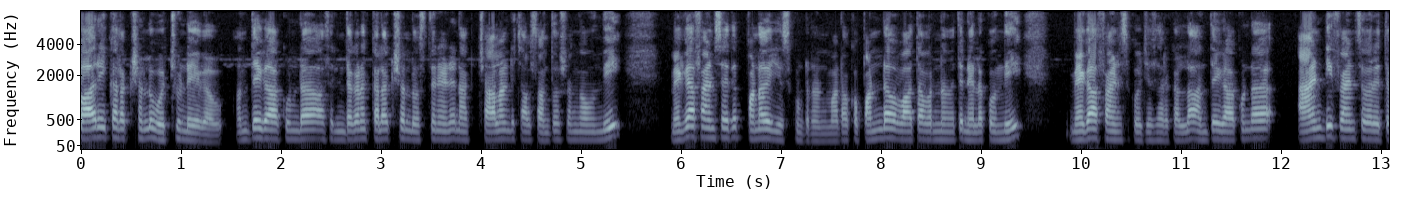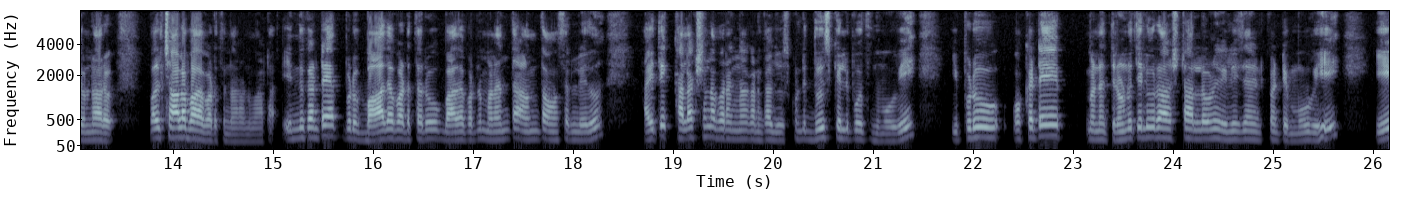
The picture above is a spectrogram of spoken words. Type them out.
భారీ కలెక్షన్లు వచ్చి ఉండేవి కావు. అంతేకాకుండా అసలు ఇంతగానో కలెక్షన్లు వస్తున్నాయంటే నాకు చాలా అంటే చాలా సంతోషంగా ఉంది. మెగా ఫ్యాన్స్ అయితే పండగ చేసుకుంటున్నారు అనమాట ఒక పండగ వాతావరణం అయితే నెలకొంది. మెగా ఫ్యాన్స్కి వచ్చేసరికల్లా అంతేకాకుండా యాంటీ ఫ్యాన్స్ ఎవరైతే ఉన్నారో వాళ్ళు చాలా బాధపడుతున్నారు అనమాట ఎందుకంటే ఇప్పుడు బాధపడతారు బాధపడతారు మనంతా అంత అవసరం లేదు. అయితే కలెక్షన్ల పరంగా కనుక చూసుకుంటే దూసుకెళ్ళిపోతుంది మూవీ. ఇప్పుడు ఒకటే మన రెండు తెలుగు రాష్ట్రాల్లోనే రిలీజ్ అయినటువంటి మూవీ ఏ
